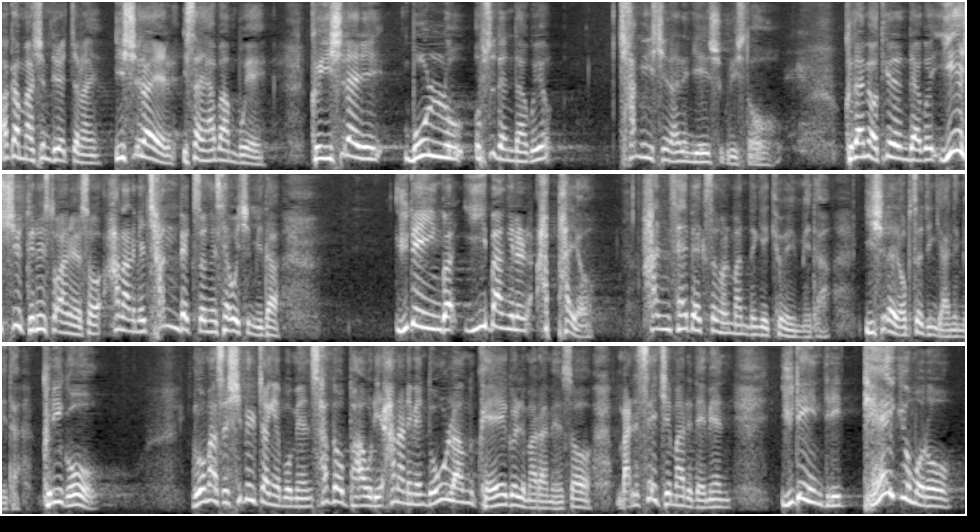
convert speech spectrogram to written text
아까 말씀드렸잖아요. 이스라엘, 이사야 하반부에 그 이스라엘이 뭘로 흡수된다고요? 참 이스라엘은 예수 그리스도. 그 다음에 어떻게 된다고요? 예수 그리스도 안에서 하나님의 찬 백성을 세우십니다. 유대인과 이방인을 합하여 한 세 백성을 만든 게 교회입니다. 이스라엘 없어진 게 아닙니다. 그리고 로마서 11장에 보면 사도 바울이 하나님의 놀라운 계획을 말하면서 말세 제말이 되면 유대인들이 대규모로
